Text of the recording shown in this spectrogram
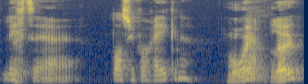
ligt uh, passie voor rekenen. Mooi, ja. leuk.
